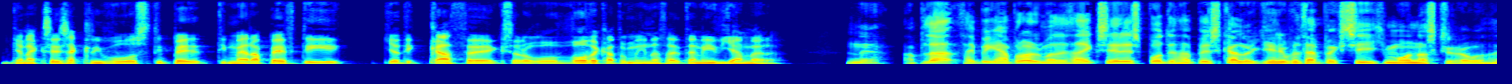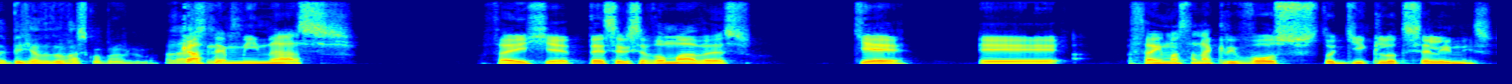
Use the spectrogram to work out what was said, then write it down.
Για να ξέρεις ακριβώς τι, τι μέρα πέφτει, γιατί κάθε, ξέρω εγώ, 12 του μήνα θα ήταν η ίδια μέρα. Ναι. Απλά θα υπήρχε ένα πρόβλημα. Δεν θα ήξερες πότε θα πέσει καλοκαίρι, πότε θα πέσει χειμώνας, ξέρω εγώ. Θα υπήρχε αυτό το βασικό πρόβλημα. Κάθε μήνας θα είχε τέσσερις εβδομάδες και ε, θα ήμασταν ακριβώς στον κύκλο της Ελλήνης.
